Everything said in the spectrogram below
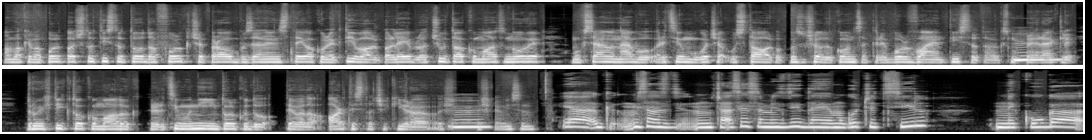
Ampak je pa pol pač to tisto, to, da folk, čeprav bo z enim iz tega kolektiva ali pa labla čutil tako mat novi, mu vseeno ne bo, recimo, mogoče ustal ali pa poslušal do konca, ker je bolj vajen tisto, tako kot smo mm. prej rekli, drugih TikTok komodov, ker recimo ni in toliko do tega, da artista čekirajo, veš, mm. veš kaj mislim. Ja, mislim, včasih se mi zdi, da je mogoče cilj nekoga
